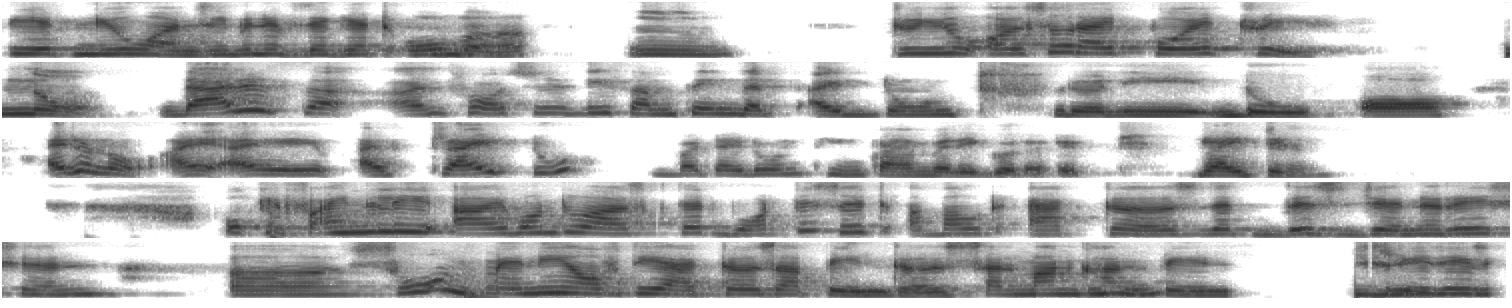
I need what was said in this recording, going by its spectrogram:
create new ones even if they get hmm. over mm. do you also write poetry no that is uh, unfortunately something that i don't really do or i don't know i i i've tried to but I don't think I'm very good at it. Writing. Okay, finally, I want to ask that what is it about actors that this generation, uh, so many of the actors are painters. Salman Khan mm-hmm. paints, Sridevi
